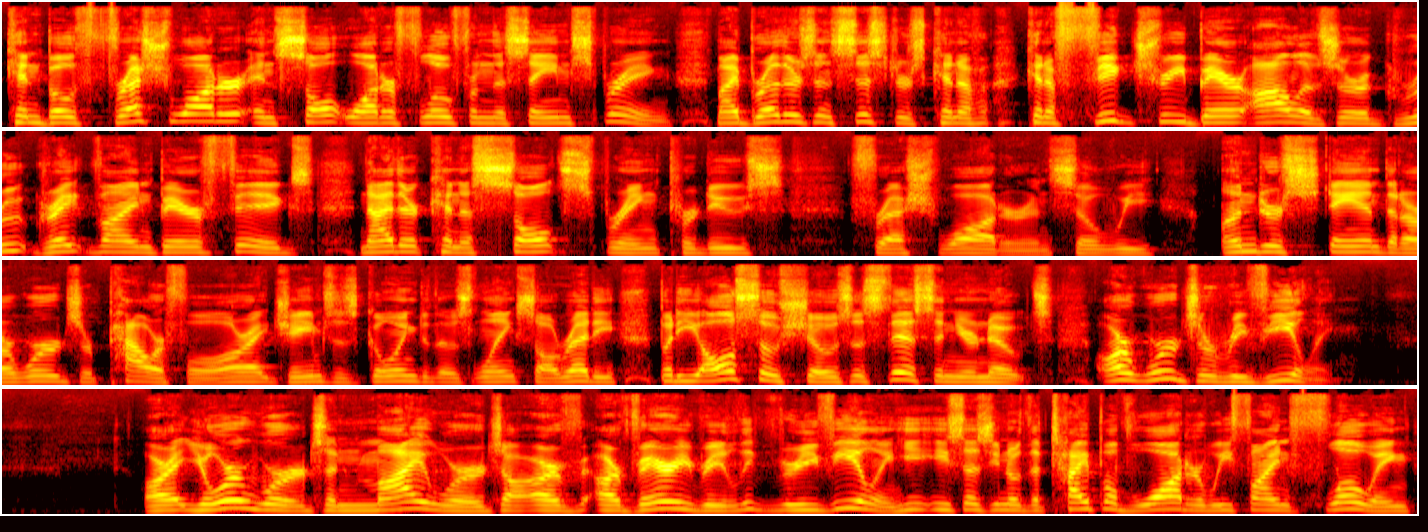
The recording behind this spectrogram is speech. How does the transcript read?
Can both fresh water and salt water flow from the same spring? My brothers and sisters, can a, can a fig tree bear olives or a grapevine bear figs? Neither can a salt spring produce fresh water. And so we understand that our words are powerful. All right, James is going to those lengths already, but he also shows us this in your notes our words are revealing. All right, your words and my words are, are very re- revealing. He, he says, you know, the type of water we find flowing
